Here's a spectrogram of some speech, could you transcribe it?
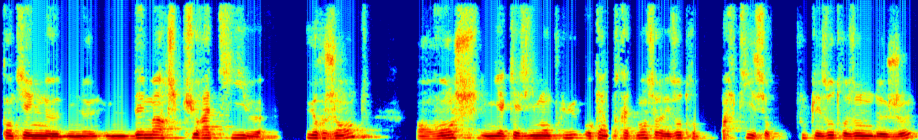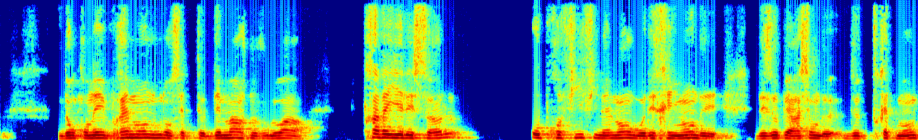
quand il y a une, démarche curative urgente. En revanche, il n'y a quasiment plus aucun traitement sur les autres parties et sur toutes les autres zones de jeu. Donc on est vraiment, nous, dans cette démarche de vouloir travailler les sols au profit finalement ou au détriment des, opérations de, traitement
